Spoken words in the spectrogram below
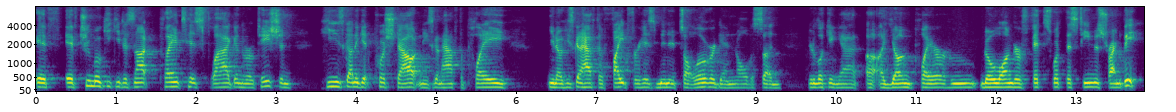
if if Chuma Okeke does not plant his flag in the rotation, he's going to get pushed out and he's going to have to play. You know, he's going to have to fight for his minutes all over again. And all of a sudden, you're looking at a, a young player who no longer fits what this team is trying to be.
